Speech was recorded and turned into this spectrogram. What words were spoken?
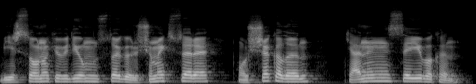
Bir sonraki videomuzda görüşmek üzere. Hoşçakalın. Kendinize iyi bakın.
